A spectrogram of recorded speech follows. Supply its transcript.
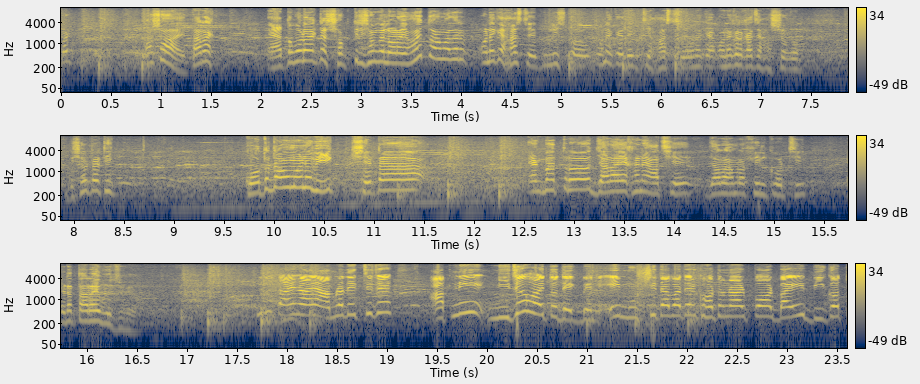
বাট অসহায়, তারা এত বড় একটা শক্তির সঙ্গে লড়াই। হয়তো আমাদের অনেকে হাসছে, পুলিশ অনেকে দেখছি হাসছে, অনেকে, অনেকের কাছে হাস্যকর। বিষয়টা ঠিক কতটাও মানবিক, সেটা একমাত্র যারা এখানে আছে, যারা আমরা ফিল করছি, এটা তারাই বুঝবে। তাই নয় আমরা দেখছি যে আপনি নিজেও হয়তো দেখবেন এই মুর্শিদাবাদের ঘটনার পর বা এই বিগত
